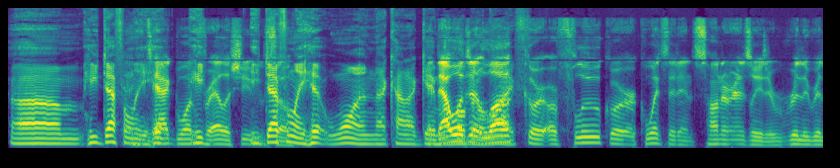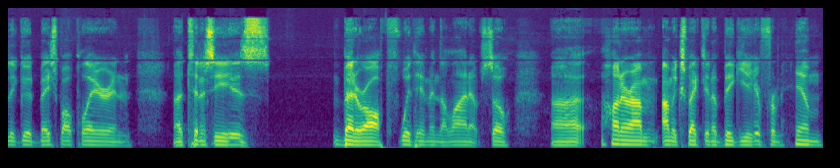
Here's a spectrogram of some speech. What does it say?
Um, he definitely he hit, one he- for LSU, He so- definitely hit one that kind of gave And him a that wasn't luck life. or, or fluke or coincidence. Hunter Ensley is a really, really good baseball player, and uh, Tennessee is better off with him in the lineup. So, uh, Hunter, I'm I'm expecting a big year from him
